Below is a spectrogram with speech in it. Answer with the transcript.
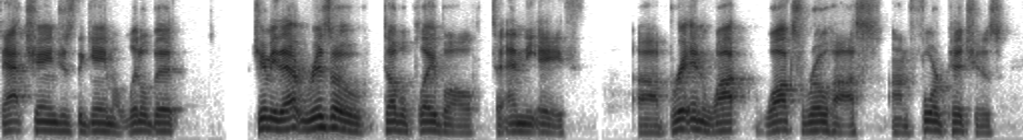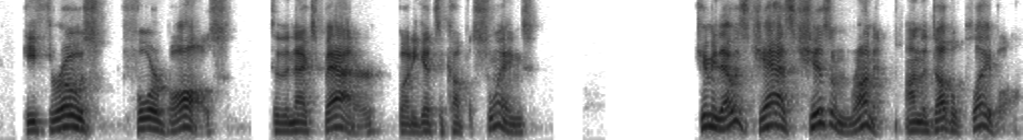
that changes the game a little bit. Jimmy, that Rizzo double play ball to end the eighth. Uh, Britton wa- walks Rojas on four pitches. He throws four balls to the next batter, but he gets a couple swings. Jimmy, that was Jazz Chisholm running on the double play ball.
